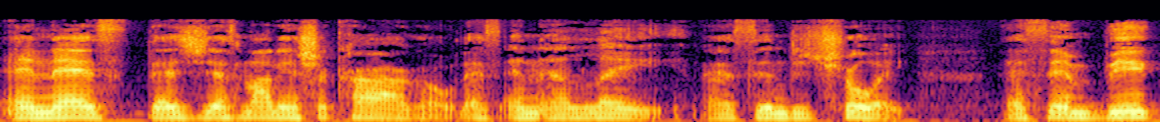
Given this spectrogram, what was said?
And that's that's just not in Chicago. That's in LA. That's in Detroit. That's in big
